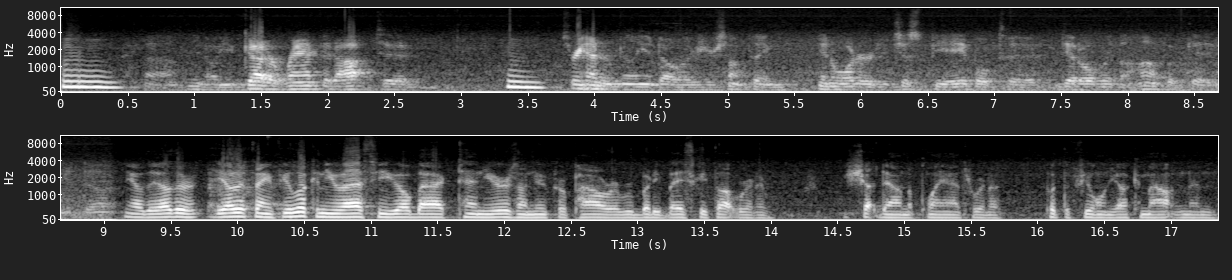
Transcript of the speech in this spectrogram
Mm. Uh, You know, you've got to ramp it up to Mm. $300 million or something in order to just be able to get over the hump of getting it done. You know, the other the other thing, if you look in the U.S. and you go back 10 years on nuclear power, everybody basically thought we're going to shut down the plants, we're going to put the fuel in Yucca Mountain and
